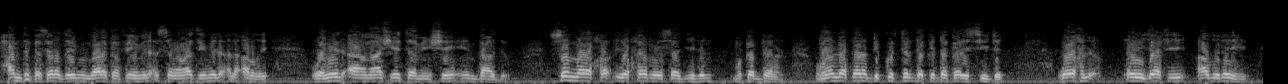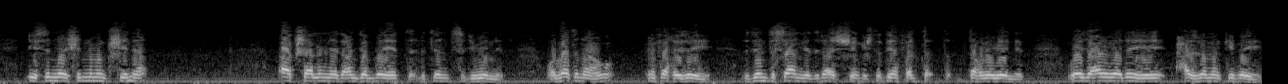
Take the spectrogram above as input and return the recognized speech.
حمد كثيرا طيبا مباركا فيه ملء السماوات ملء الأرض وملء ما شئت من شيء بعد. ثم يخر ساجدا مكبرا. وهنا يقول دك كتر دك دك السجد ويخلق في عضليه يسن شن من كشنا. أكشال النت عن جنبيه لتن تسجبين وبطنه من فخذيه لتن تساند لا الشنك اشتتين فلتغمبين ويجعل يديه حزب منكبيه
